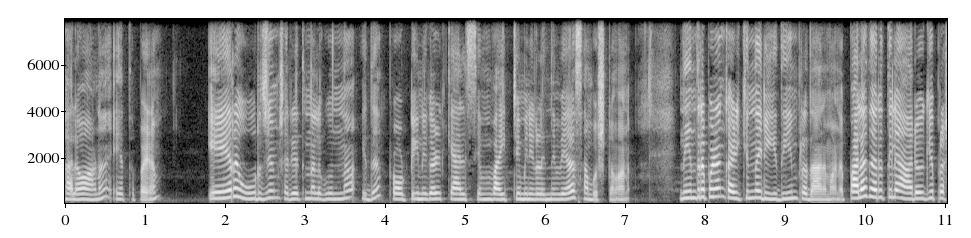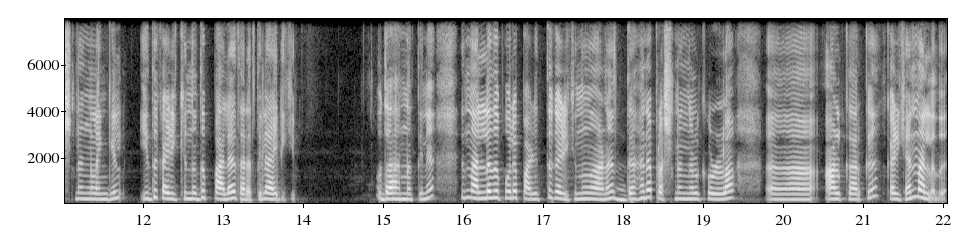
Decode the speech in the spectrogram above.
ഫലമാണ് ഏത്തപ്പഴം. ഏറെ ഊർജം ശരീരത്തിന് നൽകുന്ന ഇത് പ്രോട്ടീനുകൾ കാൽസ്യം വൈറ്റമിനുകൾ എന്നിവയാൽ സമ്പുഷ്ടമാണ്. നീന്ത്രപ്പഴം കഴിക്കുന്ന രീതിയും പ്രധാനമാണ്. പലതരത്തിലെ ആരോഗ്യ പ്രശ്നങ്ങളെങ്കിൽ ഇത് കഴിക്കുന്നത് പലതരത്തിലായിരിക്കും. ഉദാഹരണത്തിന് ഇത് നല്ലതുപോലെ പഴുത്ത് കഴിക്കുന്നതാണ് ദഹന പ്രശ്നങ്ങൾക്കുള്ള ആൾക്കാർക്ക് കഴിക്കാൻ നല്ലത്.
